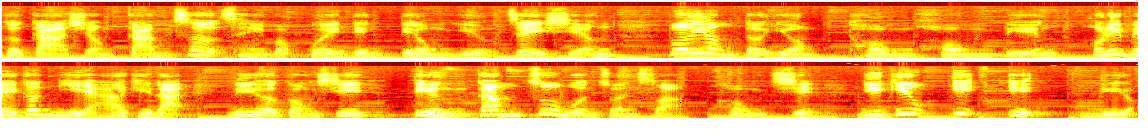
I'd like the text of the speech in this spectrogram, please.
佮加上甘草、青木规定中药制成，保养要用通风铃，互你袂佮压起来。联合公司定岗主文专线：零七二九一一六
